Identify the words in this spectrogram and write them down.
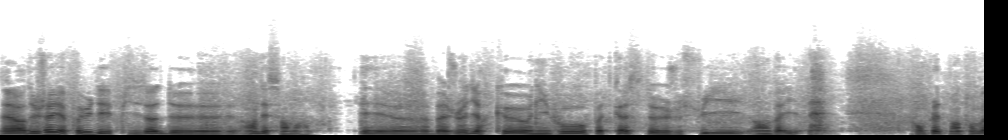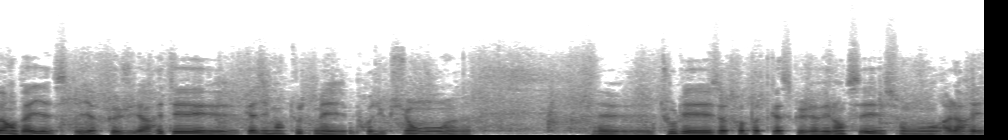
Alors déjà, il n'y a pas eu d'épisode en décembre. Et bah, je veux dire qu'au niveau podcast, je suis en veille. Complètement tombé en veille, c'est-à-dire que j'ai arrêté quasiment toutes mes productions. Euh, tous les autres podcasts que j'avais lancés sont à l'arrêt.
